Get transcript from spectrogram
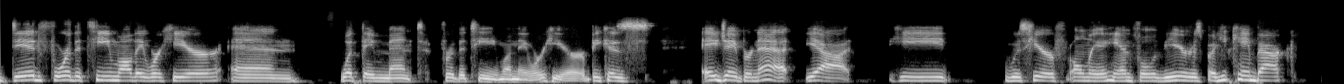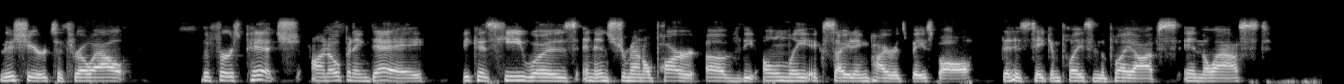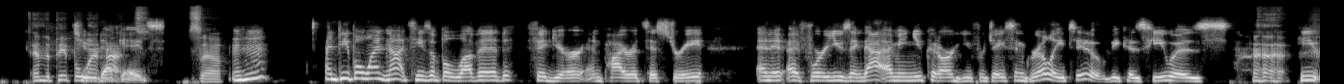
did for the team while they were here and what they meant for the team when they were here. Because AJ Burnett, yeah, he was here for only a handful of years, but he came back this year to throw out the first pitch on opening day because he was an instrumental part of the only exciting Pirates baseball that has taken place in the playoffs in the last And the people two went nuts. decades. So hmm And people went nuts. He's a beloved figure in Pirates history. And it, if we're using that, I mean, you could argue for Jason Grilli too, because he was he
